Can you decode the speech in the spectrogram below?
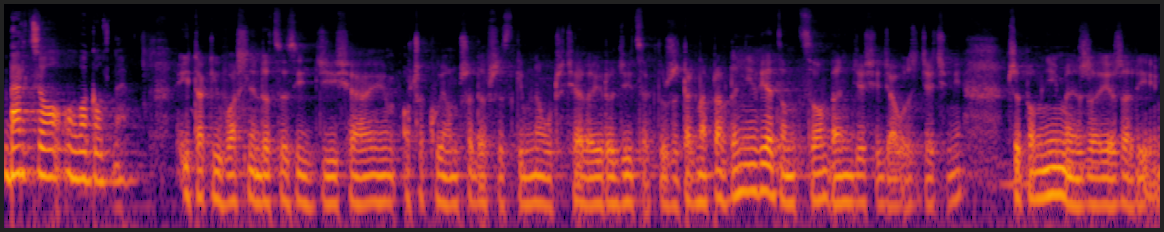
bardzo łagodny. I takich właśnie decyzji dzisiaj oczekują przede wszystkim nauczyciele i rodzice, którzy tak naprawdę nie wiedzą, co będzie się działo z dziećmi. Przypomnijmy, że jeżeli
